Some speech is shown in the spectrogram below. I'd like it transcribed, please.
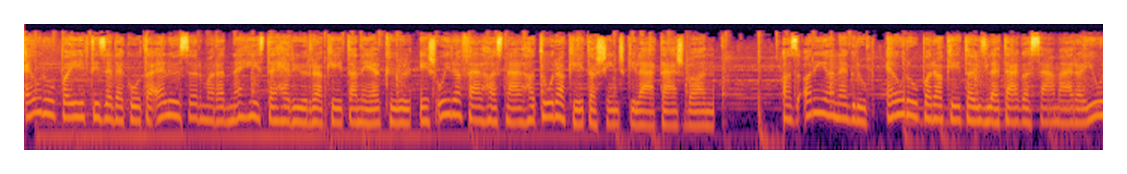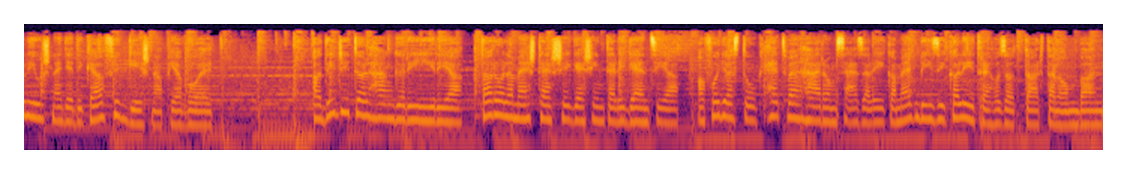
Európa évtizedek óta először marad nehéz teherű rakéta nélkül, és újra felhasználható rakéta sincs kilátásban. Az Ariane Group, Európa rakéta üzletága számára július 4-e a függésnapja volt. A Digital Hungary írja, tarol a mesterséges intelligencia, a fogyasztók 73%-a megbízik a létrehozott tartalomban.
